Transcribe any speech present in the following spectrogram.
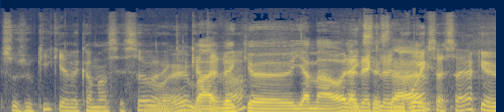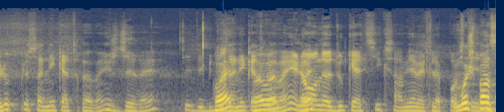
Suzuki qui avait commencé ça avec le ben, avec euh, Yamaha, avec le nouveau XSR qui a un look plus années 80, je dirais. Début Ouais, des années ouais, 80. ouais, et là, ouais. on a Ducati qui s'en vient avec le post Moi, je pense,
